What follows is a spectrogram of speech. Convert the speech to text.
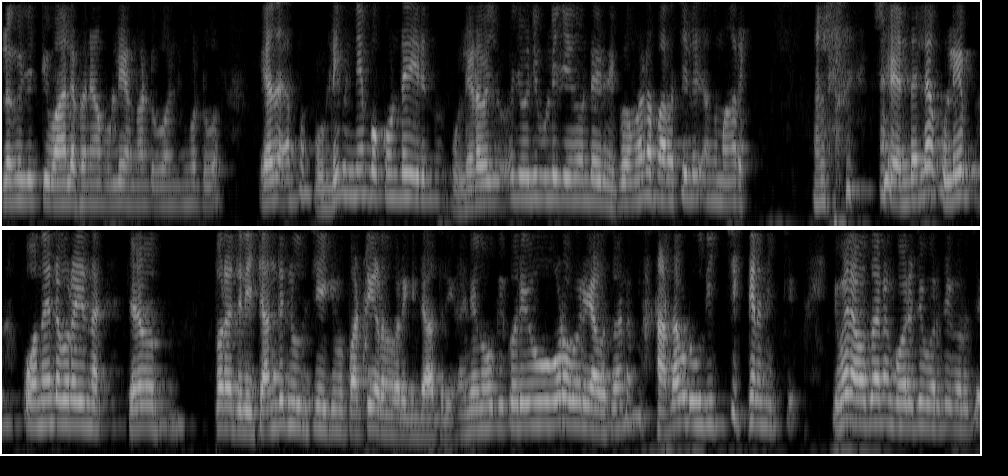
ഉലകം ചുറ്റി വാലഭന പുള്ളി അങ്ങോട്ട് പോവാൻ ഇങ്ങോട്ട് പോവാം. ഏത് അപ്പം പുള്ളി പിന്നെയും പൊക്കോണ്ടേയിരുന്നു. പുള്ളിയുടെ ജോലി പുള്ളി ചെയ്തുകൊണ്ടേയിരുന്നു ഇപ്പൊ നമ്മുടെ പറച്ചിൽ അങ്ങ് മാറി. എന്തെല്ലാം പുള്ളി പോകുന്നതിന്റെ പറയുന്ന ചില പറയത്തില്ല ഈ ചന്ദ്രൻ ഉദിച്ച് നിൽക്കുമ്പോൾ പട്ടി കിടന്ന് പറയും രാത്രി. അതിനെ നോക്കി കൊരയോടെ കൊരേ അവസാനം അതവിടെ ഉദിച്ചിങ്ങനെ നിൽക്കും. ഇവൻ അവസാനം കുറച്ച് കുറച്ച് കുറച്ച്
